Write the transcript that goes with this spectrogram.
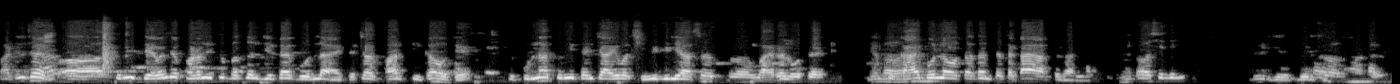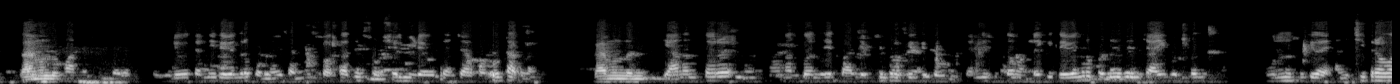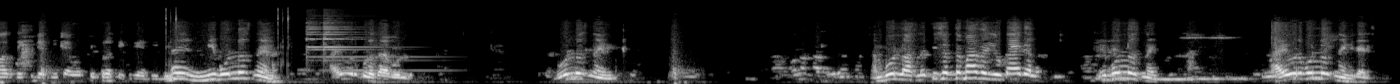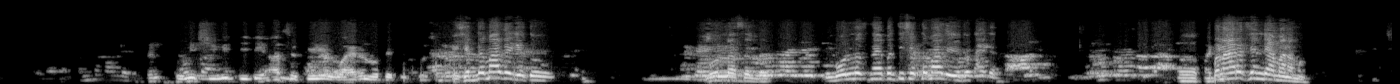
पाटील साहेब तुम्ही देवेंद्र फडणवीसबद्दल जे काय बोलला आहे त्याच्यावर फार टीका होते. की पुन्हा तुम्ही त्यांच्या आईवर शिवी दिली असं व्हायरल होत आहे नेमकं काय बोलला होता आणि त्याचा काय अर्थ झाला? अशी दिली. बीड. काय म्हणलो व्हिडिओ त्यांनी देवेंद्र फडणवीस यांनी स्वतःचे सोशल मीडियावर त्यांच्या अकाउंटवर टाकला. काय म्हणलं? त्यानंतर बंद हे भाजपची प्रसिद्धी करून त्यांनी सुद्धा म्हटलंय की देवेंद्र फडणवीस यांच्या आईबद्दल बोलणं चुकीचं आहे. आणि चित्रा वाघ देखील यांनी त्यावरती प्रतिक्रिया दिली. नाही मी बोललोच नाही ना. आईवर पुढे काय बोललो? बोललोच नाही मी. आणि बोललो असलं ती शब्द मागे घेऊ काय त्याला? मी बोललोच नाही. आईवर बोललोच नाही मी पण तुम्ही शिवी दिली असं ते व्हायरल होते ते शब्द मागे घेतो. बोललो असेल तर. बोललोच नाही पण ती शब्द मागे घेतो. काय त्याला? पण आरक्षण द्या म्हणा मग.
